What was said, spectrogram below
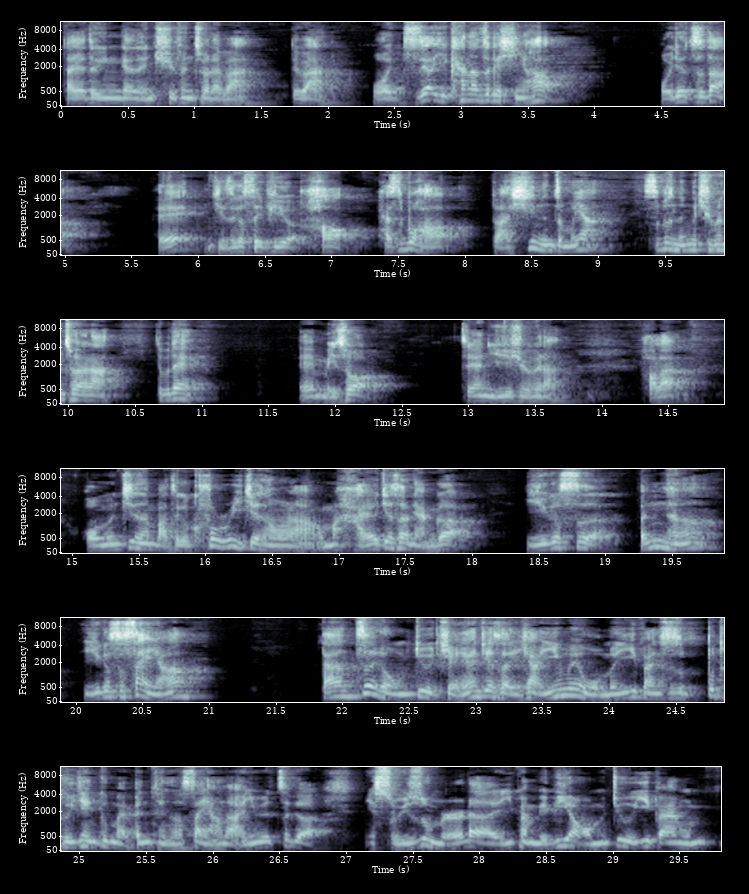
大家都应该能区分出来吧，对吧？我只要一看到这个型号，我就知道，哎，你这个 CPU 好还是不好，对吧？性能怎么样？是不是能够区分出来了？对不对？哎，没错，这样你就学会了。好了，我们既然把这个酷睿介绍完了，我们还要介绍两个，一个是奔腾，一个是赛扬。当然，这个我们就简要介绍一下，因为我们一般是不推荐购买奔腾和赛扬的，因为这个属于入门的，一般没必要。我们就一般我们。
